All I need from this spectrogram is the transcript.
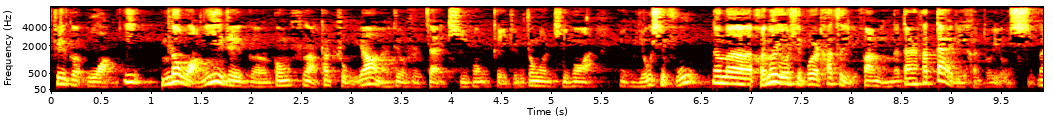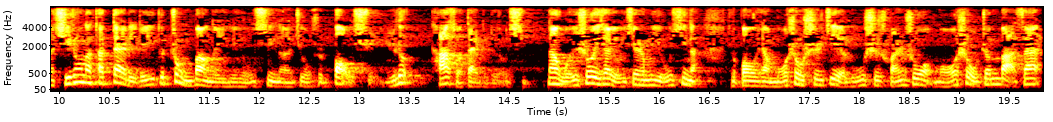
这个网易，我们的网易这个公司啊，它主要呢就是在提供给这个中国人提供啊游戏服务。那么很多游戏不是他自己发明的，但是他代理很多游戏。那其中呢，他代理的一个重磅的一个游戏呢，就是暴雪娱乐，他所代理的游戏。那我就说一下有一些什么游戏呢？就包括像魔兽世界、炉石传说、魔兽争霸三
